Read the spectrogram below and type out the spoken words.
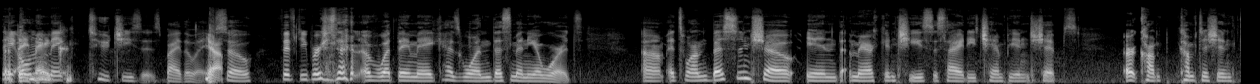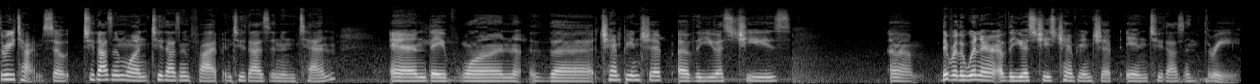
they, they only make. make. two cheeses by the way yeah. so 50% of what they make has won this many awards um, it's won best in show in the american cheese society championships or comp- competition three times so 2001 2005 and 2010 and they've won the championship of the us cheese um, they were the winner of the U.S. Cheese Championship in 2003,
